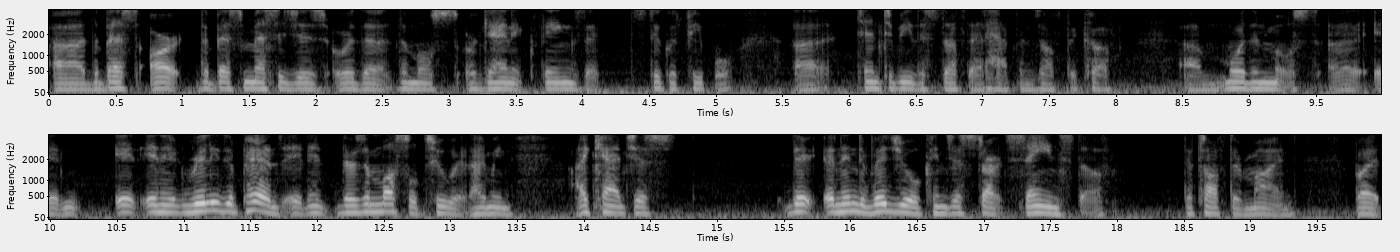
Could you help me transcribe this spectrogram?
uh, the best art, the best messages, or the the most organic things that stick with people uh, tend to be the stuff that happens off the cuff um, more than most. Uh, and it and it really depends. It, it, there's a muscle to it. I mean, I can't just there. an individual can just start saying stuff that's off their mind, but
